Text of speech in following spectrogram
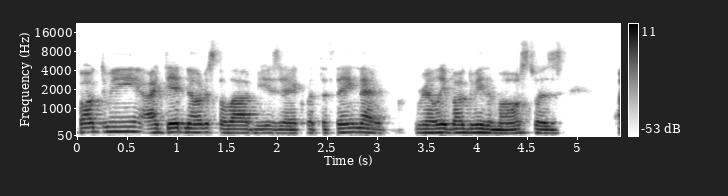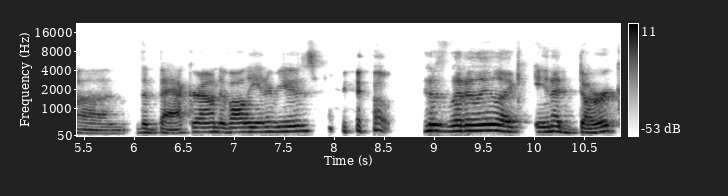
bugged me. I did notice the loud music, but the thing that really bugged me the most was um, the background of all the interviews. yeah. It was literally like in a dark,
